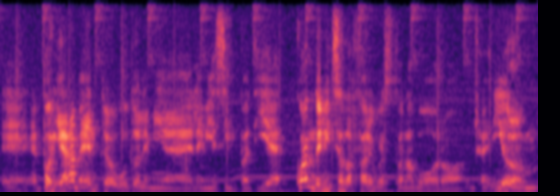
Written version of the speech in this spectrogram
E, e poi chiaramente ho avuto le mie, le mie, simpatie. Quando ho iniziato a fare questo lavoro, cioè io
